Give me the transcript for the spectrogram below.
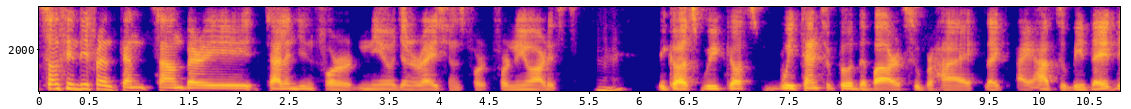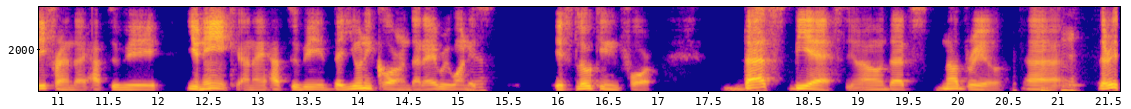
Something different can sound very challenging for new generations, for, for new artists, Mhm. because we, because we tend to put the bar super high. Like, I have to be di- different, I have to be unique, and I have to be the unicorn that everyone is is looking for. That's BS, you know. That's not real. Uh, there is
